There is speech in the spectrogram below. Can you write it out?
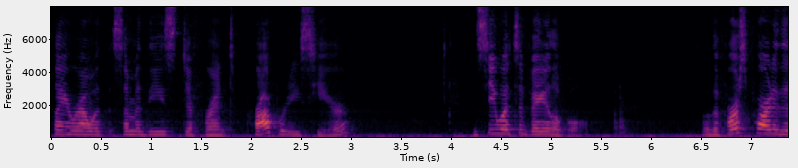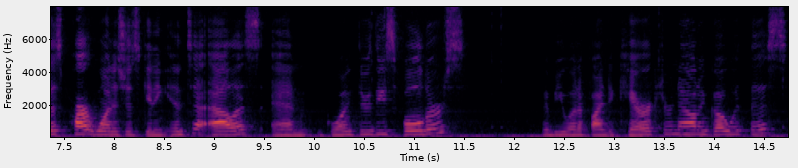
play around with some of these different properties here and see what's available. So the first part of this, part one, is just getting into Alice and going through these folders. Maybe you want to find a character now to go with this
